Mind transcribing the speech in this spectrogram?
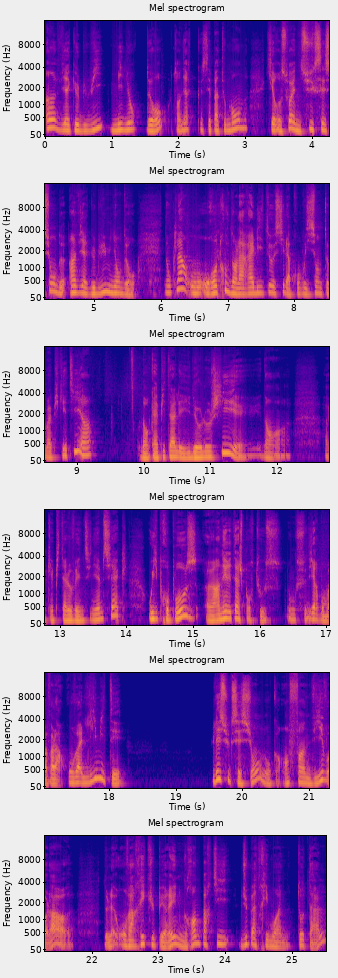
1,8 million d'euros. Autant dire que c'est pas tout le monde qui reçoit une succession de 1,8 million d'euros. Donc là, on, retrouve dans la réalité aussi la proposition de Thomas Piketty, hein, dans Capital et idéologie et dans euh, Capital au XXIe siècle, où il propose euh, un héritage pour tous. Donc se dire bon bah voilà, on va limiter les successions, donc en fin de vie, voilà, euh, on va récupérer une grande partie du patrimoine total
